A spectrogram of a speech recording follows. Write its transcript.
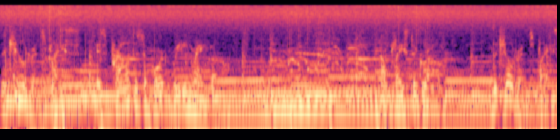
The Children's Place is proud to support Reading Rainbow. A place to grow. The Children's Place.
